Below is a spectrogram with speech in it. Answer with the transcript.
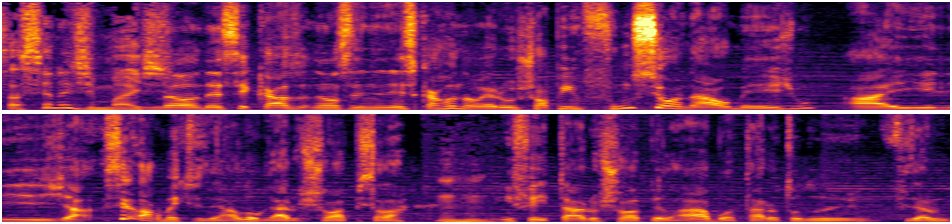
Essa cena é demais. Não, nesse caso, não, nesse carro não, era um shopping funcional mesmo. Aí eles já, sei lá como é que fizeram, alugaram o shopping, sei lá. Uhum. Enfeitaram o shopping lá, botaram todo, fizeram,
